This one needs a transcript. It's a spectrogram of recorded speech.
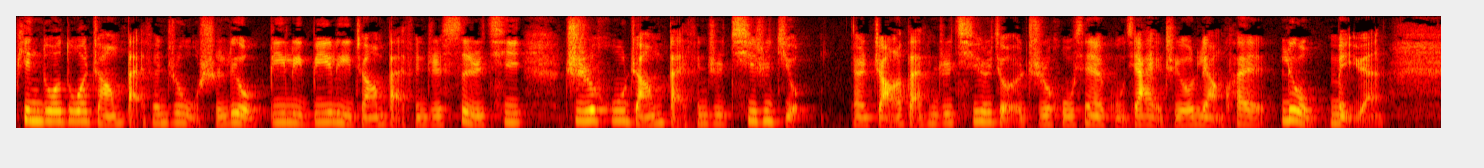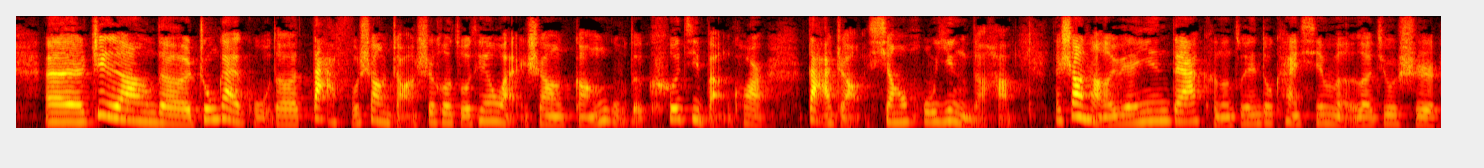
拼多多涨百分之五十六，哔哩哔哩涨百分之四十七，知乎涨百分之七十九。但涨了百分之七十九的知乎，现在股价也只有两块六美元。呃，这样的中概股的大幅上涨是和昨天晚上港股的科技板块大涨相呼应的哈。那上涨的原因，大家可能昨天都看新闻了，就是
